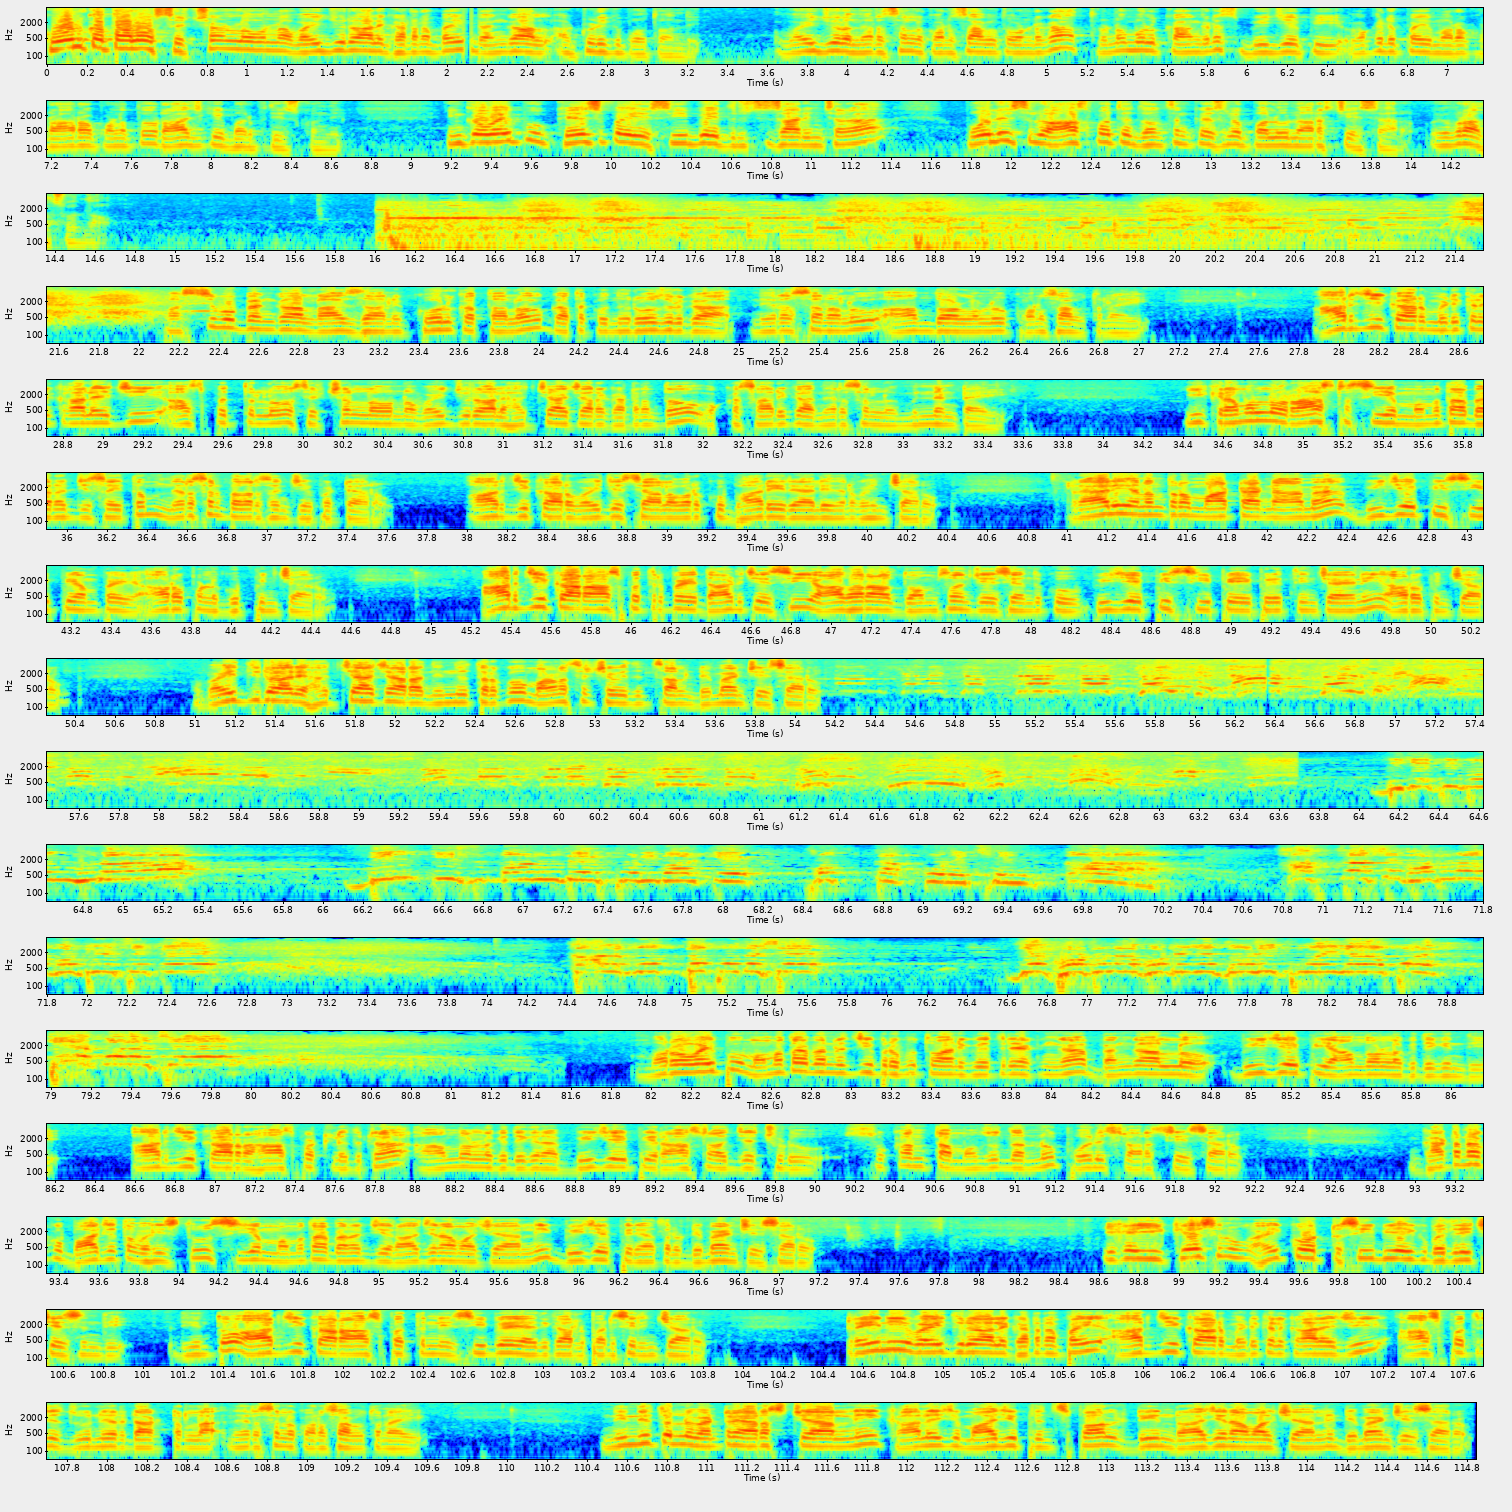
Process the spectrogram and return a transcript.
కోల్కతాలో శిక్షణలో ఉన్న వైద్యురాలి ఘటనపై బెంగాల్ అట్టుడికిపోతోంది వైద్యుల నిరసనలు కొనసాగుతుండగా తృణమూల్ కాంగ్రెస్ బీజేపీ ఒకరిపై మరొకరు ఆరోపణలతో రాజకీయ మలుపు తీసుకుంది. ఇంకోవైపు కేసుపై సీబీఐ దృష్టి సారించగా పోలీసులు ఆసుపత్రి ధ్వంసం కేసులో పలువురు అరెస్ట్ చేశారు. వివరాలు చూద్దాం. పశ్చిమ బెంగాల్ రాజధాని కోల్కతాలో గత కొన్ని రోజులుగా నిరసనలు ఆందోళనలు కొనసాగుతున్నాయి. ఆర్జీకార్ మెడికల్ కాలేజీ ఆసుపత్రిలో శిక్షణలో ఉన్న వైద్యురాలి హత్యాచార ఘటనతో ఒక్కసారిగా నిరసనలు మిన్నంటాయి. ఈ క్రమంలో రాష్ట్ర సీఎం మమతా బెనర్జీ సైతం నిరసన ప్రదర్శన చేపట్టారు. ఆర్జీకార్ వైద్యశాల వరకు భారీ ర్యాలీ నిర్వహించారు. ర్యాలీ అనంతరం మాట్లాడిన ఆమె బీజేపీ సిపిఎంపై ఆరోపణలు గుప్పించారు. ఆర్జీకార్ ఆసుపత్రిపై దాడి చేసి ఆధారాలు ధ్వంసం చేసేందుకు బీజేపీ సిపిఐ ప్రయత్నించాయని ఆరోపించారు. వైద్యురాలి హత్యాచార నిందితులకు మరణశిక్ష విధించాలని డిమాండ్ చేశారు. বিজেপি বন্ধুরা বিলকিস বানুদের পরিবারকে হত্যা করেছেন কারা হাতরাসে ঘটনা ঘটিয়েছে কে কাল মধ্যপ্রদেশে যে ঘটনা ঘটেছে দলিত মহিলার ওপর কে করেছে మరోవైపు మమతా బెనర్జీ ప్రభుత్వానికి వ్యతిరేకంగా బెంగాల్లో బీజేపీ ఆందోళనకు దిగింది ఆర్జీకార్ హాస్పిటల్ ఎదుట ఆందోళనకు దిగిన బీజేపీ రాష్ట్ర అధ్యక్షుడు సుకంత మంజుందర్ను పోలీసులు అరెస్ట్ చేశారు ఘటనకు బాధ్యత వహిస్తూ సీఎం మమతా బెనర్జీ రాజీనామా చేయాలని బీజేపీ నేతలు డిమాండ్ చేశారు. ఇక ఈ కేసును హైకోర్టు సీబీఐకి బదిలీ చేసింది. దీంతో ఆర్జీకార్ ఆసుపత్రిని సీబీఐ అధికారులు పరిశీలించారు. ట్రైనీ వైద్యురాలి ఘటనపై ఆర్జీకార్ మెడికల్ కాలేజీ ఆసుపత్రి జూనియర్ డాక్టర్ల నిరసనలు కొనసాగుతున్నాయి. నిందితులను వెంటనే అరెస్ట్ చేయాలని కాలేజీ మాజీ ప్రిన్సిపాల్ డీన్ రాజీనామాలు చేయాలని డిమాండ్ చేశారు.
